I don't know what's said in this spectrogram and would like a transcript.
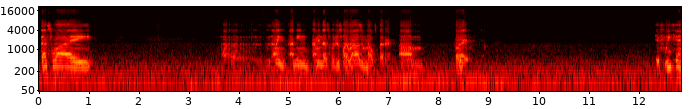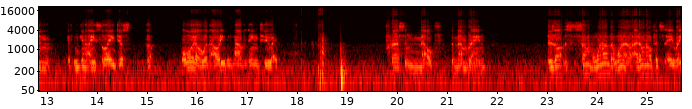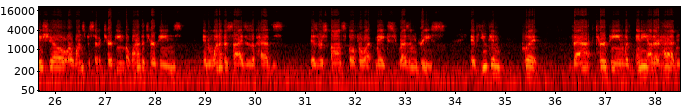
that's why. Uh, I mean, I mean, I mean that's what, just why rosin melts better. Um, but if we can, if we can isolate just the oil without even having to press and melt the membrane, there's all some one of the one. Of, I don't know if it's a ratio or one specific terpene, but one of the terpenes in one of the sizes of heads is responsible for what makes resin grease. If you can put that terpene with any other head,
